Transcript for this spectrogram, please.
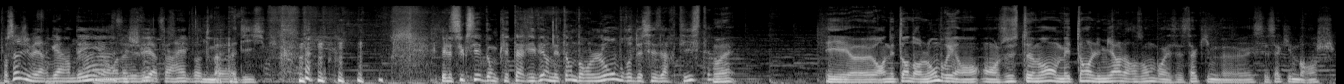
Pour ça, j'avais regardé. Ah, on c'est avait vu apparaître votre. Il m'a pas dit. Et le succès donc est arrivé en étant dans l'ombre de ces artistes. Ouais. Et euh, en étant dans l'ombre et en, en justement en mettant en lumière leurs ombres, et c'est ça qui me, c'est ça qui me branche.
